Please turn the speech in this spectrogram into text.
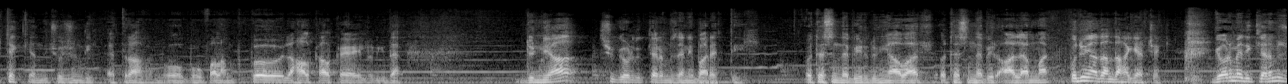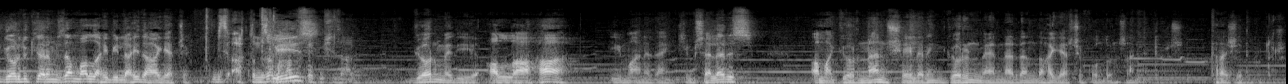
Bir tek kendi çocuğun değil etrafında o bu falan böyle halka halka yayılır gider. Dünya şu gördüklerimizden ibaret değil. Ötesinde bir dünya var, ötesinde bir alem var. Bu dünyadan daha gerçek. Görmediklerimiz gördüklerimizden vallahi billahi daha gerçek. Biz aklımıza mı Biz- hapsetmişiz abi? görmediği Allah'a iman eden kimseleriz ama görünen şeylerin görünmeyenlerden daha gerçek olduğunu zannediyoruz. Trajedi budur.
